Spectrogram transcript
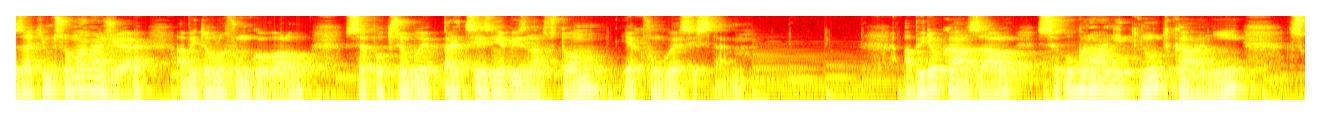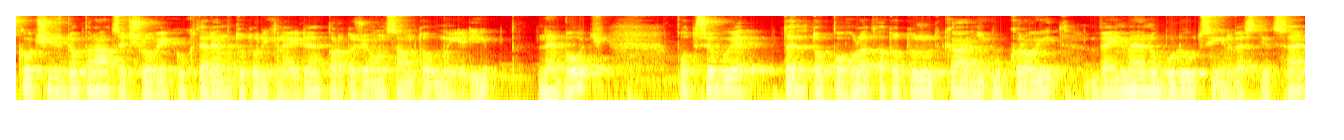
Zatímco manažer, aby tohle fungovalo, se potřebuje precizně vyznat v tom, jak funguje systém. Aby dokázal se ubránit nutkání, skočit do práce člověku, kterému to tolik nejde, protože on sám to umí líp, neboť potřebuje tento pohled a toto nutkání ukrojit ve jménu budoucí investice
